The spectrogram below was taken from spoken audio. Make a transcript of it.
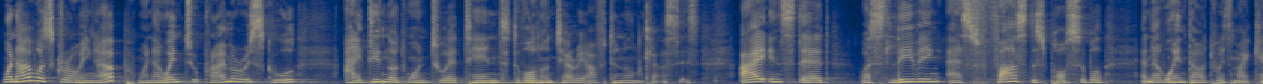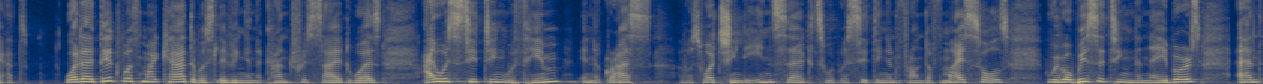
When I was growing up, when I went to primary school, I did not want to attend the voluntary afternoon classes. I instead was leaving as fast as possible and I went out with my cat. What I did with my cat, I was living in the countryside, was I was sitting with him in the grass. I was watching the insects. We were sitting in front of mice holes. We were visiting the neighbors. And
